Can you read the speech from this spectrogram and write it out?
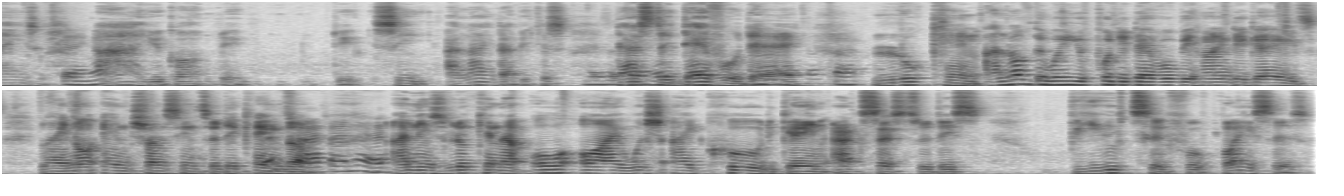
Amazing. up. Ah, you got the, the. See, I like that because that's devil. the devil there right. looking. I love the way you put the devil behind the gates, like no entrance into the That's kingdom. right. I know. And he's looking at. Oh, oh, I wish I could gain access to these beautiful places.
